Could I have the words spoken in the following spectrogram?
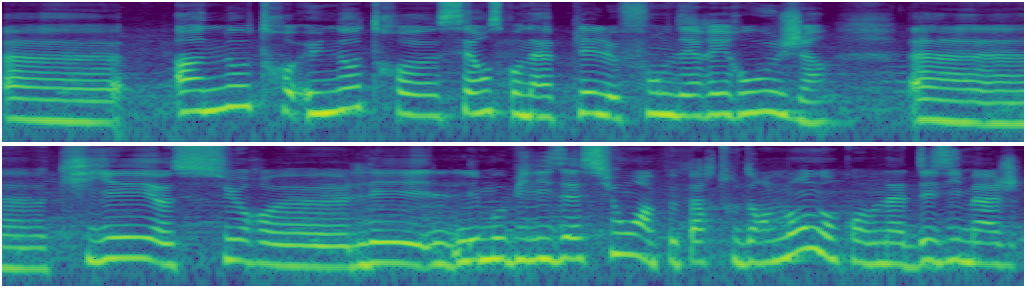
Une autre séance qu'on a appelée le fond des raies rouges, qui est sur les, les, mobilisations un peu partout dans le monde. Donc on a des images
